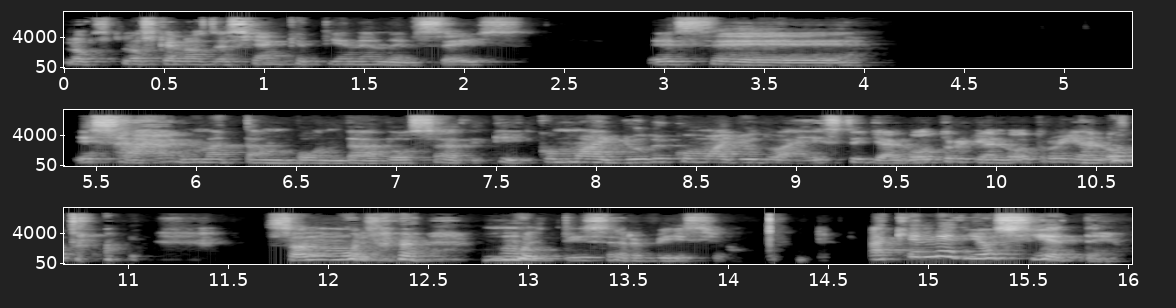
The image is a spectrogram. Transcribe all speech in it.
Los, que nos decían que tienen el 6. Ese, esa alma tan bondadosa de que cómo ayudo y cómo ayudo a este y al otro y al otro y al otro. Son multiservicio. ¿A quién le dio 7?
